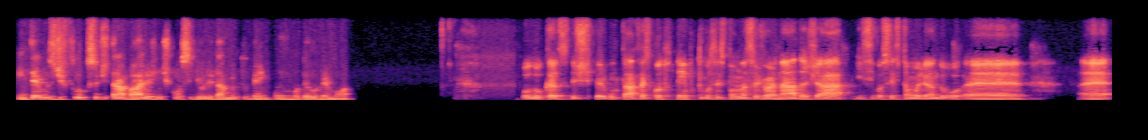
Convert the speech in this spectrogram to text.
em termos de fluxo de trabalho, a gente conseguiu lidar muito bem com o modelo remoto. Ô Lucas, deixa eu te perguntar, faz quanto tempo que vocês estão nessa jornada já? E se vocês estão olhando é, é,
